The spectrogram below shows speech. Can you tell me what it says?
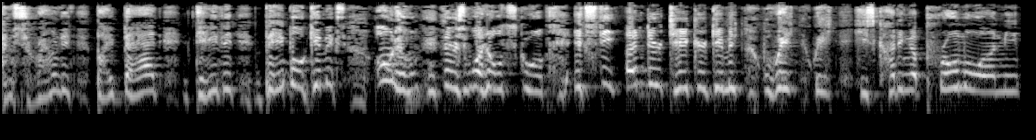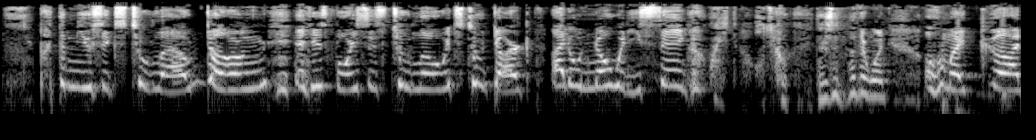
I'm surrounded by bad David Babel gimmicks. Oh no, there's one old school. It's the Undertaker gimmick. Wait, wait, he's cutting a promo on me, but the music's too loud, dong, and his voice is too low. It's too dark. I don't know what he's saying. Wait, old school. There's another one. Oh my god,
